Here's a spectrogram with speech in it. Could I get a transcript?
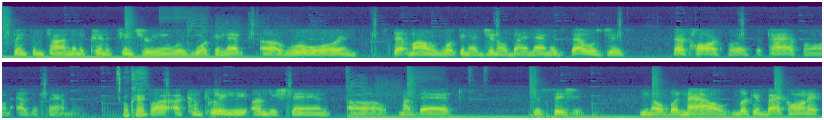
spent some time in the penitentiary and was working at uh, Rohr, and stepmom was working at General Dynamics. That was just that's hard for us to pass on as a family. Okay. So I, I completely understand uh, my dad's decision, you know. But now looking back on it,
